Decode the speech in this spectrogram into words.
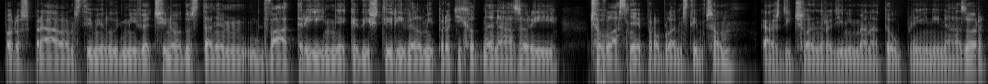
porozprávam s tými ľuďmi, väčšinou dostanem 2, 3, niekedy 4 veľmi protichodné názory, čo vlastne je problém s tým psom. Každý člen rodiny má na to úplne iný názor.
